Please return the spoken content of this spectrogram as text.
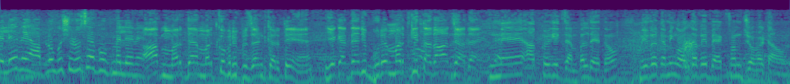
मिले हुए हैं आप लोगों को शुरू से हकूक मिले हुए हैं। आप मर्द हैं मर्द को भी रिप्रेजेंट करते हैं। ये कहते हैं जी बुरे मर्द की तादाद ज़्यादा है। मैं आपको एक एग्जांपल देता हूँ। We were coming all the way back from Johar town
